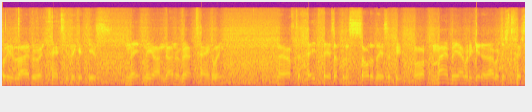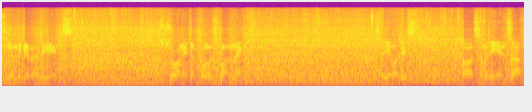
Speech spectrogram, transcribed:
pretty labour intensive to get this neatly undone without tangling. Now to heat these up and solder these a bit, or I may be able to get it over just twisting them together at the ends. Just drawing these up all as one length. So you want this tie some of the ends up.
